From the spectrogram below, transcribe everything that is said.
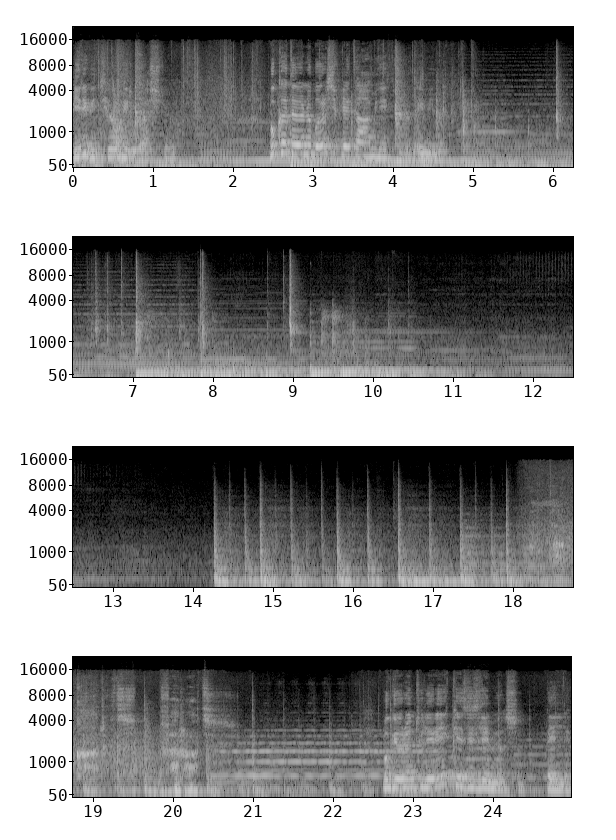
biri bitiyor biri başlıyor. Bu kadarını Barış bile tahmin etmiyordu eminim. Kahretsin. Ferhat. Bu görüntüleri ilk kez izlemiyorsun belli.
